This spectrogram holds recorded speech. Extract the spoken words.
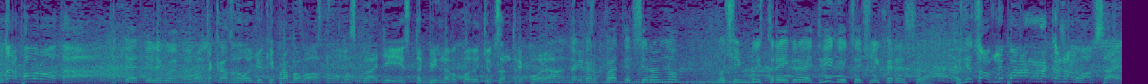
Удар поворота. Опять голевой От момент. якраз Голодюк і пробивав в основному складі і стабільно виходить у центрі поля. Команда Карпаты все равно очень быстро играет, двигаются очень хорошо. Кузнєцов непогано на Кажанова офсайд.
